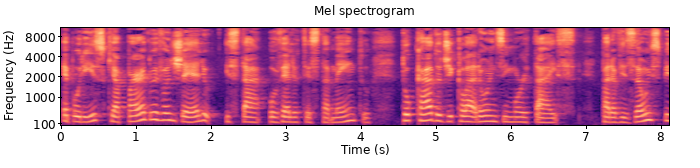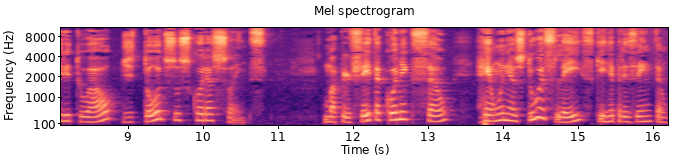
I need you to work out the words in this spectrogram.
É por isso que, a par do Evangelho, está o Velho Testamento tocado de clarões imortais para a visão espiritual de todos os corações. Uma perfeita conexão reúne as duas leis que representam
